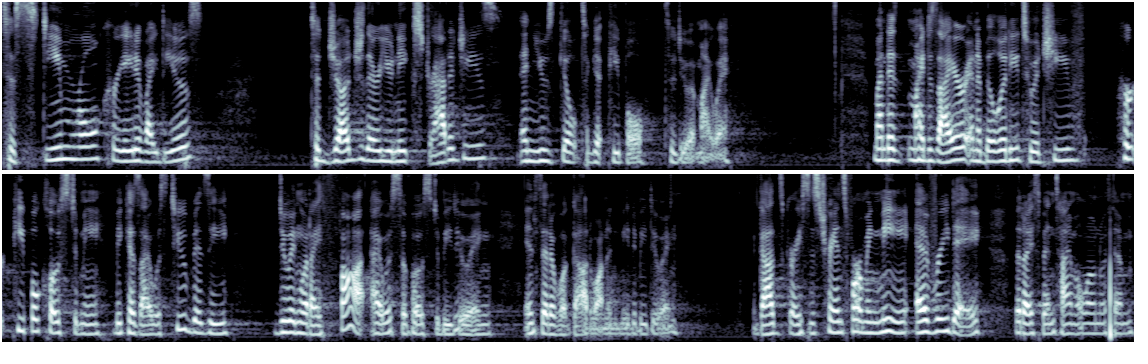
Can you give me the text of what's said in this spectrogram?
to steamroll creative ideas, to judge their unique strategies, and use guilt to get people to do it my way. My, de- my desire and ability to achieve hurt people close to me because I was too busy doing what I thought I was supposed to be doing instead of what God wanted me to be doing. God's grace is transforming me every day that I spend time alone with Him.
